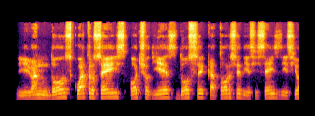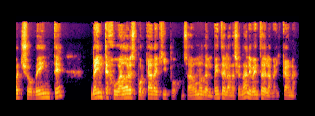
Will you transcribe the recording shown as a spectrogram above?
Y van 2, 4, 6, 8, 10, 12, 14, 16, 18, 20. 20 jugadores por cada equipo, o sea, uno del 20 de la nacional y 20 de la americana.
